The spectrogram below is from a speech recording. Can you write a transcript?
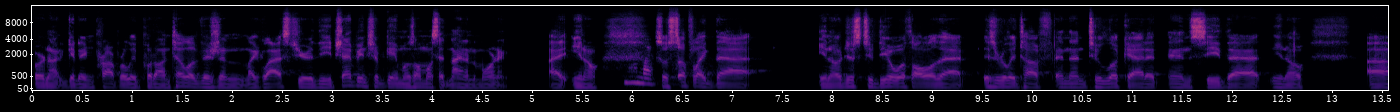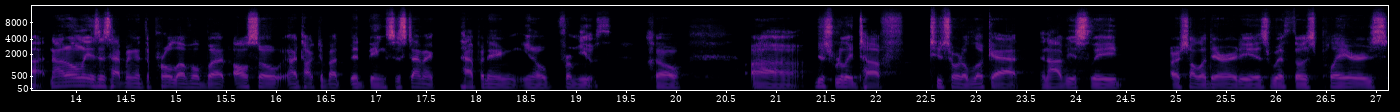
or not getting properly put on television. Like last year, the championship game was almost at nine in the morning. I, you know, oh so stuff like that you know, just to deal with all of that is really tough. And then to look at it and see that, you know, uh, not only is this happening at the pro level, but also I talked about it being systemic happening, you know, from youth. So, uh, just really tough to sort of look at. And obviously, our solidarity is with those players,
